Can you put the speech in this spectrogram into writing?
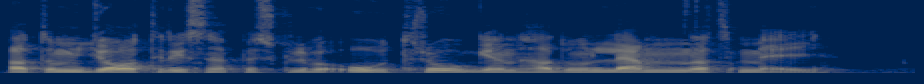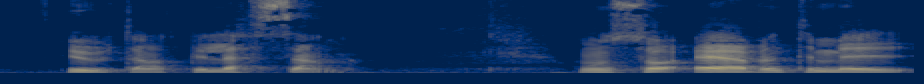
att om jag till exempel skulle vara otrogen hade hon lämnat mig utan att bli ledsen. Hon sa även till mig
